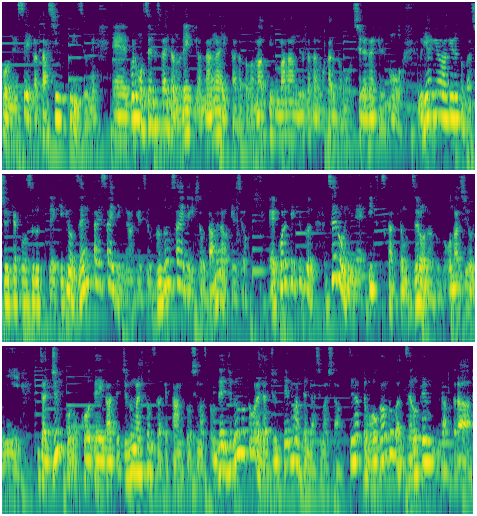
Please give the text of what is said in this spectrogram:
構ね、成果出しにくいんですよね。えー、これもセールスライターの歴が長い方とか、マーケティング学んでる方もわかるかもしれないけれども、売上を上げるとか集客をするって結局全体最適なわけですよ。部分最適してもダメなわけですよ。えー、これ結局、ゼロにね、いくつかけてもゼロなどと同じように、じゃあ10個の工程があって自分が1つだけ担当しますと。で、自分のところはじゃあ10点満点出しました。ってなっても他のところは0点だったら、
